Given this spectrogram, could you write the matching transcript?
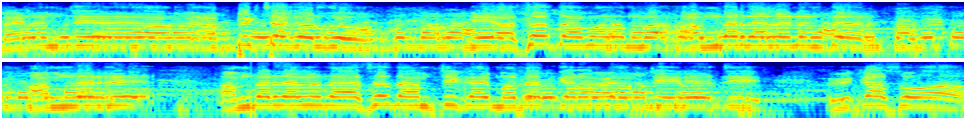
मॅडमची अपेक्षा करतो की असंच आम्हाला आमदार झाल्यानंतर आमदार आमदार झाल्यानंतर असंच आमची काही मदत करावी आमच्या एरियाची. विकास व्हा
